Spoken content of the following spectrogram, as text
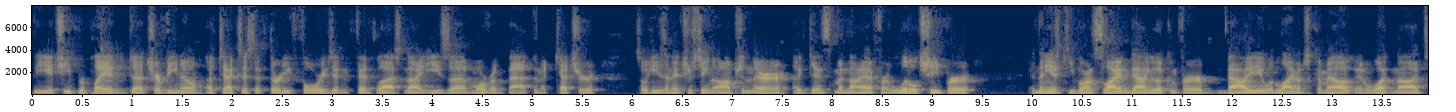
the cheaper play at uh, Trevino of Texas at 34. He's hitting fifth last night. He's uh, more of a bat than a catcher, so he's an interesting option there against Manaea for a little cheaper. And then you just keep on sliding down. You're looking for value when lineups come out and whatnot.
